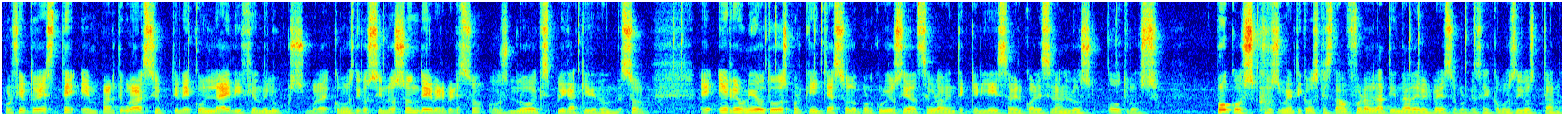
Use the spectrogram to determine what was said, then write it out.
Por cierto, este en particular se obtiene con la edición deluxe, ¿vale? Como os digo, si no son de Eververso, os lo explico aquí de dónde son. Eh, he reunido todos porque ya solo por curiosidad seguramente queríais saber cuáles eran los otros pocos cosméticos que estaban fuera de la tienda de Eververso, porque es que, como os digo, están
